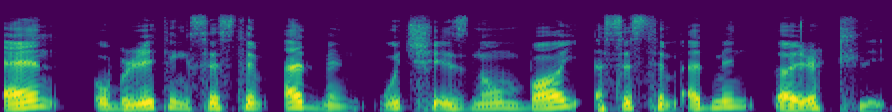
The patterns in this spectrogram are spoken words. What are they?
an operating system admin, which is known by a system admin directly.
